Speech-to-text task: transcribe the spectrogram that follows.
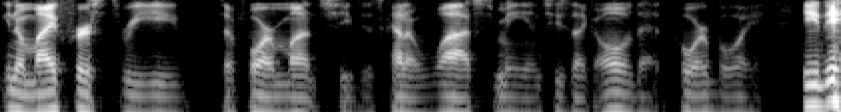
you know, my first 3 to 4 months she just kind of watched me and she's like, "Oh, that poor boy." He did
